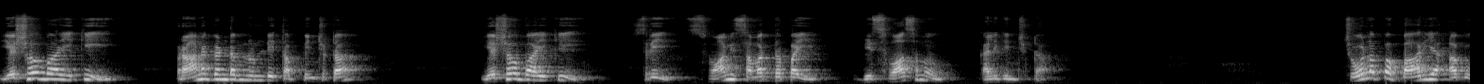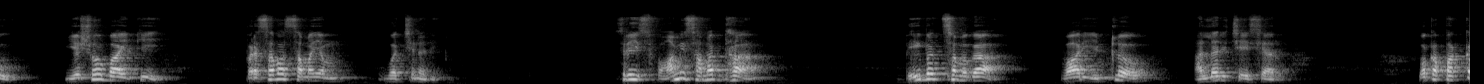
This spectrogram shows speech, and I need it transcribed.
యశోబాయికి ప్రాణగండం నుండి తప్పించుట యశోబాయికి శ్రీ స్వామి సమర్థపై విశ్వాసము కలిగించుట. చోళప్ప భార్య అగు యశోబాయికి ప్రసవ సమయం వచ్చినది. శ్రీ స్వామి సమర్థ బీభత్సముగా వారి ఇంట్లో అల్లరి చేశారు. ఒక పక్క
